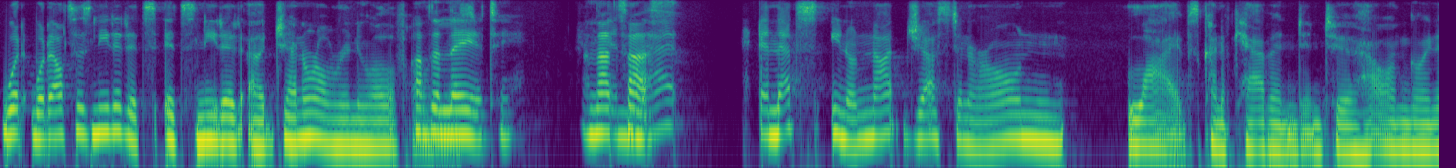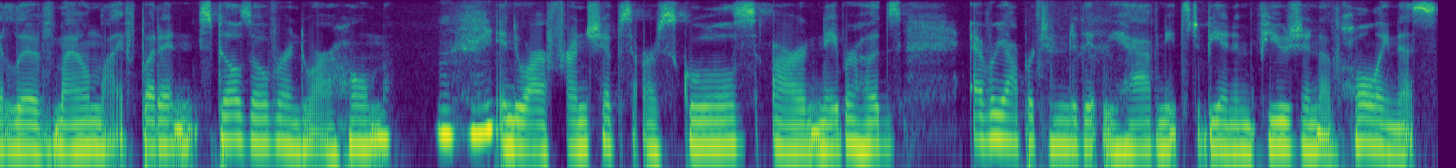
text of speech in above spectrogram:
What what else is needed? It's it's needed a general renewal of holiness. of the laity, and that's and us. That, and that's you know not just in our own lives, kind of cabined into how I'm going to live my own life, but it spills over into our home, mm-hmm. into our friendships, our schools, our neighborhoods. Every opportunity that we have needs to be an infusion of holiness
